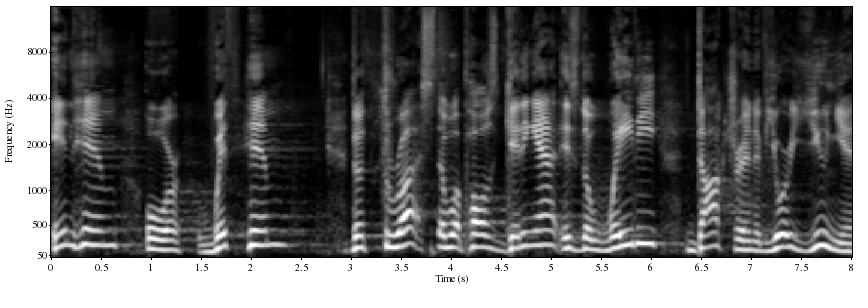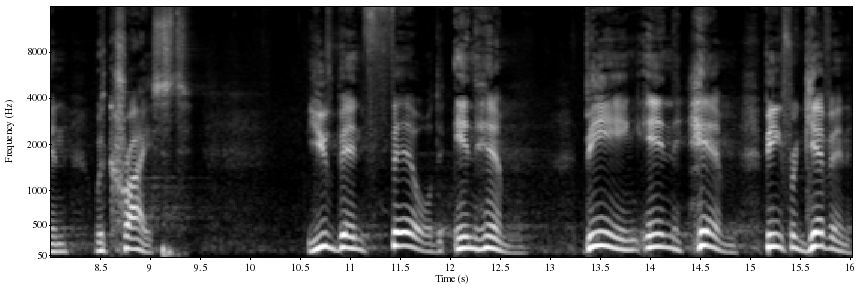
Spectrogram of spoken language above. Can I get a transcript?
in him or with him. The thrust of what Paul's getting at is the weighty doctrine of your union with Christ. You've been filled in Him, being in Him, being forgiven,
